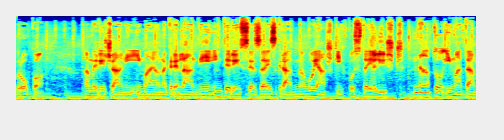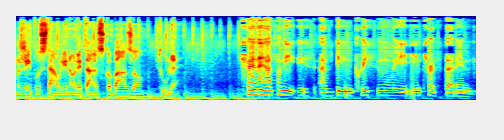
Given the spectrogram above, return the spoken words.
Evropo. Američani imajo na Grenlandiji interese za izgradnjo vojaških postajališč, NATO ima tam že postavljeno letalsko bazo Tule. China has, an, is, has been increasingly interested in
